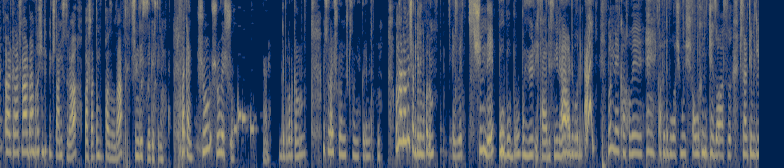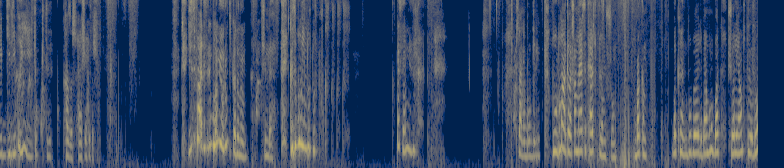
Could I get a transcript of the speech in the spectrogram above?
Evet arkadaşlar ben burada şimdi 3 tane sıra başlattım bu puzzle'da. Şimdi size göstereyim. Bakın şu, şu ve şu. Yani bir de bakalım. Bir sıra şu, saniye göremedim. Bunlardan şöyle yapalım. Evet şimdi bu bu bu buyur ifadesini nerede bulabilirim? Ay bu ne kahve? Kafede bulaşmış. Allah'ın cezası. Sen temizleyip geleyim. Ay çok kötü. Hazır her şey hazır. Yüz ifadesini bulamıyorum ki kadının. Şimdi. Kızı bulayım dur dur. Kız senin yüzün. Bir saniye buldum. Buldum arkadaşlar meğerse ters tutuyormuşum. Bakın. Bakın bu böyle ben bunu bak şöyle yan tutuyordum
